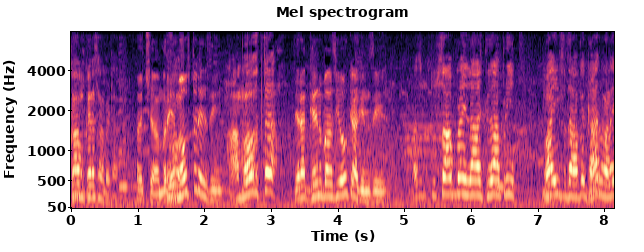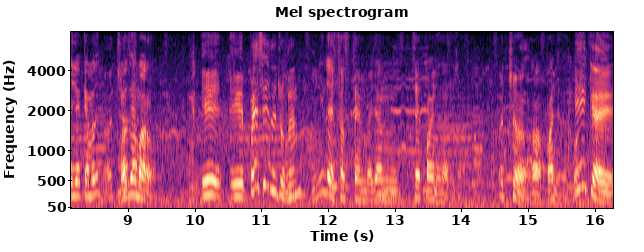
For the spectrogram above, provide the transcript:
काम करे सा बेटा। अच्छा मरीज़ मुफ़्त रहे सी? हाँ मुफ़्त तेरा गिन बासी हो क्या गिन सी? आज तुसा अपना इलाज करा अपनी वाइफ दा पे घर वाला ये के मज़े अच्छा, मज़े मारो। ए ए पैसे ने चोगन ये दे सस्ते में जान से 5000 का अच्छा। हाँ 5000 ये क्या है?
